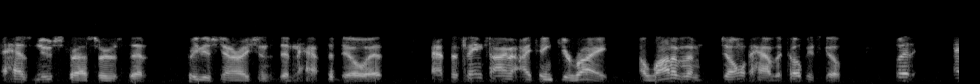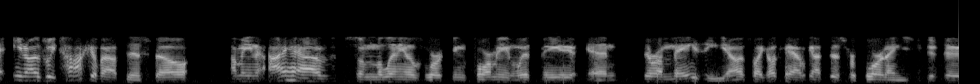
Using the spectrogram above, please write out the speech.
has new stressors that previous generations didn't have to deal with. At the same time, I think you're right. A lot of them don't have the coping skills. But eh, you know, as we talk about this, though, I mean, I have some millennials working for me and with me, and they're amazing. You know, it's like, okay, I've got this report I need you to do,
